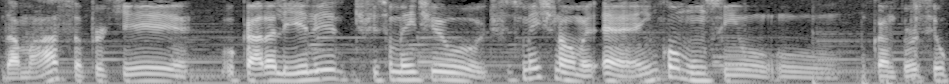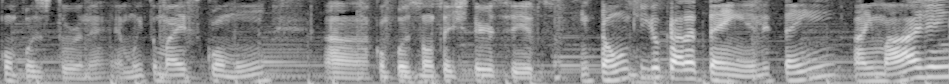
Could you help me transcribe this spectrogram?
da massa, porque o cara ali, ele dificilmente, o, dificilmente não, mas é, é incomum sim o, o, o cantor ser o compositor, né? É muito mais comum a composição ser de terceiros. Então o que, que o cara tem? Ele tem a imagem,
